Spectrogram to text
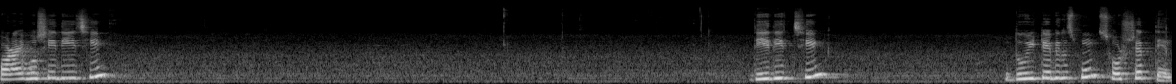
কড়াই বসিয়ে দিয়েছি। দিয়ে দিচ্ছি দুই টেবিল স্পুন সর্ষের তেল।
